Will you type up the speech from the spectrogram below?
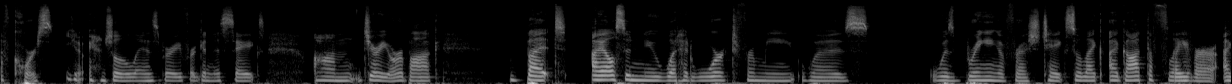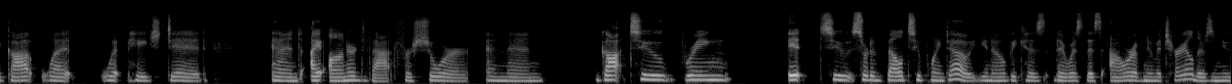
Of course, you know, Angela Lansbury, for goodness sakes, um, Jerry Orbach. But I also knew what had worked for me was was bringing a fresh take. So like I got the flavor. I got what what Paige did and I honored that for sure and then got to bring it to sort of Belle 2.0, you know, because there was this hour of new material, there's new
